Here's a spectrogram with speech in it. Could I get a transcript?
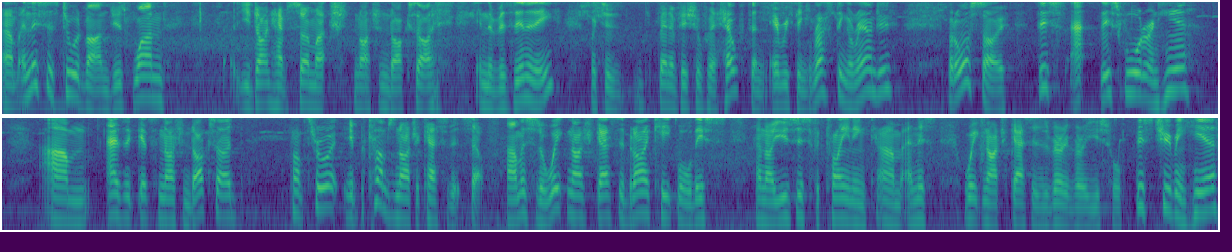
Um, and this has two advantages. One, you don't have so much nitrogen dioxide in the vicinity, which is beneficial for health and everything rusting around you. But also, this, uh, this water in here, um, as it gets the nitrogen dioxide pumped through it, it becomes nitric acid itself. Um, this is a weak nitric acid, but I keep all this and I use this for cleaning, um, and this weak nitric acid is very, very useful. This tubing here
